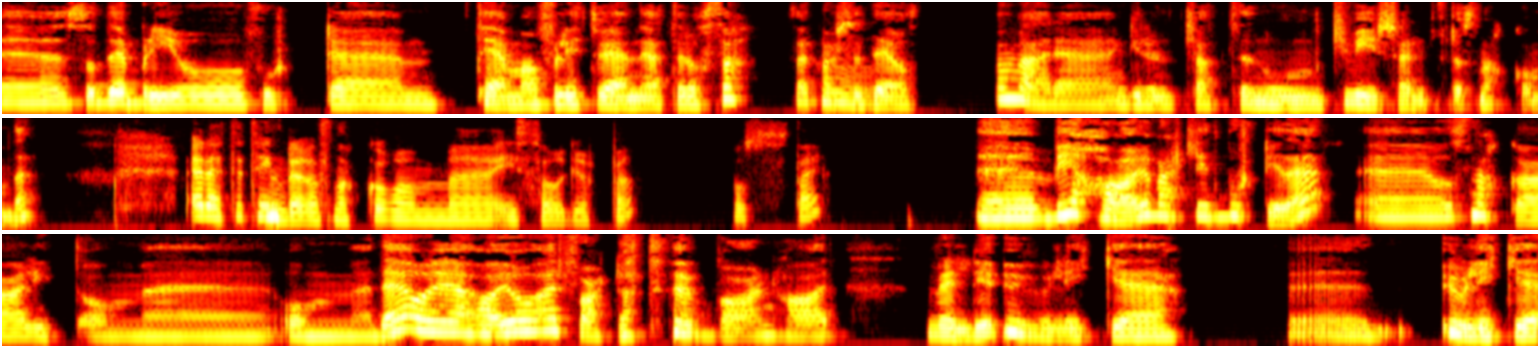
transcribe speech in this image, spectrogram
eh, så det blir jo fort eh, tema for litt uenigheter også. Så kanskje mm. det også kan være en grunn til at noen kvier seg litt for å snakke om det. Er dette ting dere snakker om i sorggruppe hos deg? Eh, vi har jo vært litt borti det eh, og snakka litt om, eh, om, det. Og jeg har jo erfart at barn har veldig ulike, ulike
